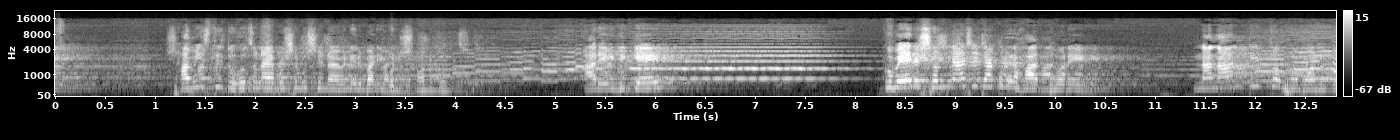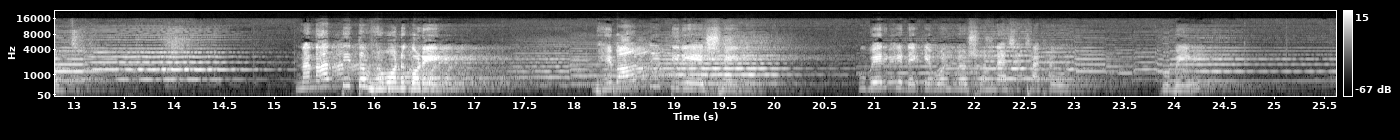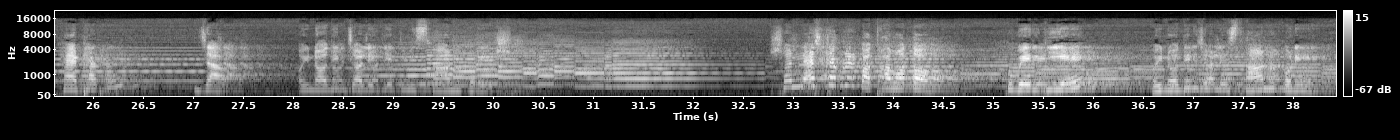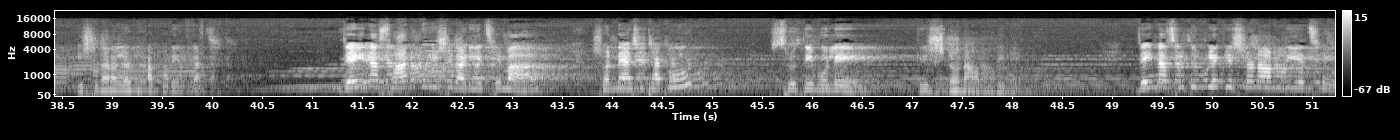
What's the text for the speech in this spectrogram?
স্বামী স্ত্রী দুজনায় বসে বসে নয়নের বাড়ি বলিশন করছে। আর এইদিকে কুবের সন্ন্যাসী ঠাকুরের হাত ধরে নানান তীর্থ ভ্রমণ করছে। নানান তীর্থ ভ্রমণ করে তীরে এসে কুবেরকে ডেকে বলল, সন্ন্যাসী ঠাকুর, কুবের? হ্যাঁ ঠাকুর, যাও। ওই নদীর জলে গিয়ে তুমি স্নান করে এসো। সন্ন্যাস ঠাকুরের কথা মতো কুবের গিয়ে ওই নদীর জলে স্নান করে এসে দাঁড়াল ঠাকুরের কাছে। যেই না স্নান করে এসে দাঁড়িয়েছে মা, সন্ন্যাসী ঠাকুর শ্রুতিমূলে কৃষ্ণ নাম দিলেন। যেই না শ্রুতিমূলে কৃষ্ণ নাম দিয়েছে,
